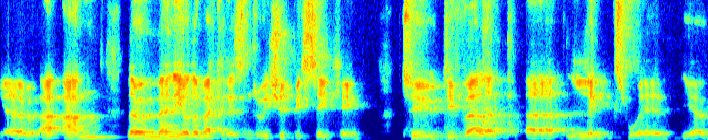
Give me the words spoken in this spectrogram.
You know, uh, and there are many other mechanisms we should be seeking to develop uh, links with you know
